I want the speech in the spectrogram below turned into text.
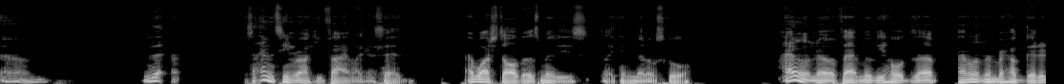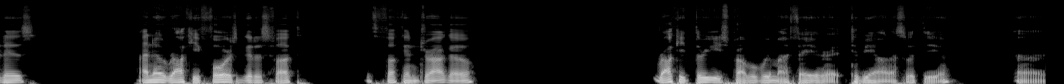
Um that, I haven't seen Rocky 5 like I said. I watched all those movies like in middle school. I don't know if that movie holds up. I don't remember how good it is. I know Rocky 4 is good as fuck. It's fucking Drago. Rocky 3 is probably my favorite, to be honest with you. Uh,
